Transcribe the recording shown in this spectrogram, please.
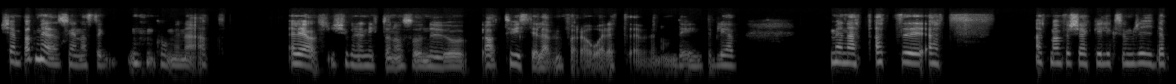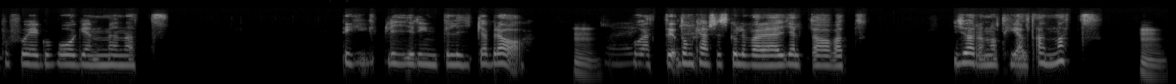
kämpat med de senaste gångerna. Att, eller ja, 2019 och så nu och ja, till viss del även förra året, även om det inte blev. Men att, att, eh, att, att man försöker liksom rida på Fuego-vågen men att det blir inte lika bra. Mm. Och att de kanske skulle vara hjälpta av att göra något helt annat. Mm.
